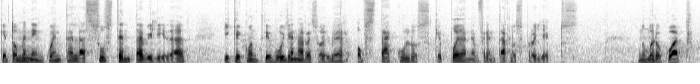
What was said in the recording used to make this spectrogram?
que tomen en cuenta la sustentabilidad y que contribuyan a resolver obstáculos que puedan enfrentar los proyectos. Número 4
